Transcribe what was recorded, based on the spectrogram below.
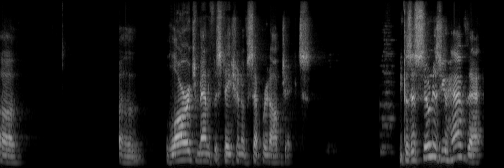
a large manifestation of separate objects. Because as soon as you have that,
